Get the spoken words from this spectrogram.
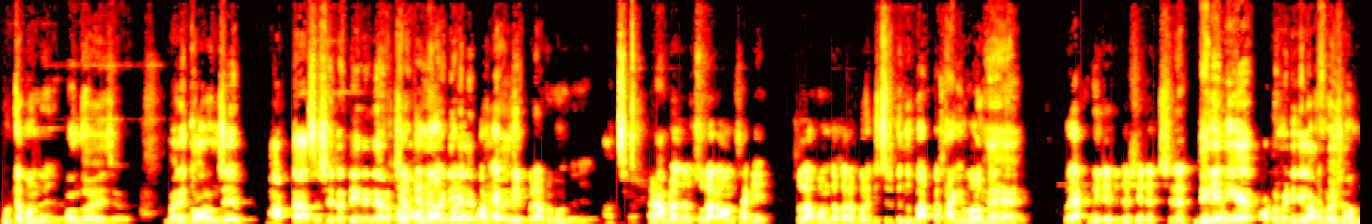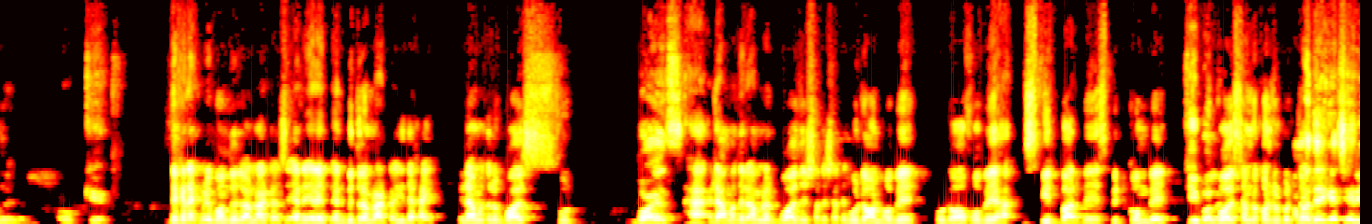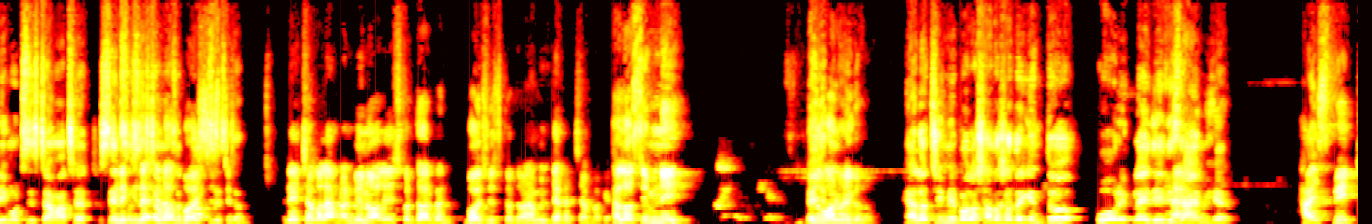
হুডটা বন্ধ হয়ে যাবে। বন্ধ হয়ে যাবে। মানে গরম যে ভাবটা আছে সেটা টেনে নেওয়ার পরে সেটা নেওয়ার পরে এক মিনিট পরে ওটা বন্ধ হয়ে যাবে। আচ্ছা। আর আমরা যখন চুলার অন থাকে চুলা বন্ধ করার পরে কিছু কিন্তু ভাবটা থাকে গরম হ্যাঁ, হ্যাঁ। তো এক মিনিটের ভিতরে সেটা সেটা টেনে নিয়ে অটোমেটিক্যালি অফ হয়ে যাবে বন্ধ হয়ে যাবে। ওকে দেখেন এক মিনিট বন্ধ হয়ে যাবে। আমরা একটা এর ভিতরে আমরা একটা ই দেখাই। এটা আমাদের ভয়েস ফুড ভয়েস হ্যাঁ এটা আমাদের আমরা ভয়েসের সাথে সাথে হুড অন হবে হুড অফ হবে স্পিড বাড়বে স্পিড কমবে। কি বলে? ভয়েস আমরা কন্ট্রোল করতে আমরা দেখেছি রিমোট সিস্টেম আছে এটা- সিস্টেম এটা ইচ্ছা করলে আপনার ম্যানুয়াল ইউজ করতে পারবেন ভয়েস ইউজ করতে পারবেন। আমি দেখাচ্ছি আপনাকে। হ্যালো সিমনি এই অন হয়ে গেল। হ্যালো চিমি বলার সাথে সাথে কিন্তু ও রিপ্লাই দিয়ে দিছে। I am here high speed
